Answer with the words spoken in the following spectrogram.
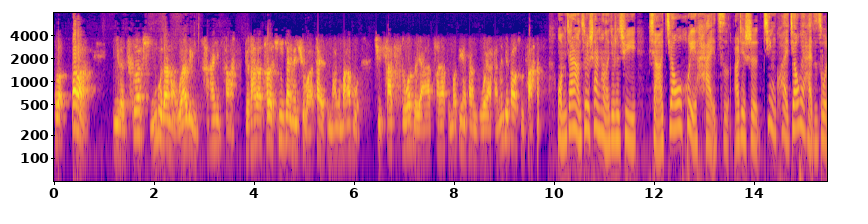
他说爸爸，你的车屏幕在哪，我要给你擦一擦。就他到他到亲戚家里面去玩，他也是拿个抹布。去擦桌子呀，擦擦什么电饭锅呀，反正就到处擦。我们家长最擅长的就是去想要教会孩子，而且是尽快教会孩子做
